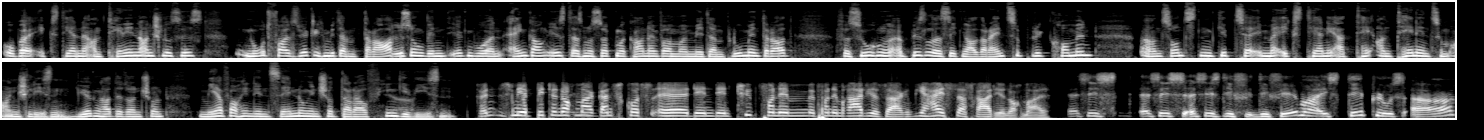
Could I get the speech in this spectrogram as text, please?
ob ein externer Antennenanschluss ist, notfalls wirklich mit einem Drahtlösung, wenn irgendwo ein Eingang ist, dass man sagt, man kann einfach mal mit einem Blumendraht versuchen, ein bisschen ein Signal reinzubekommen. Ansonsten gibt's ja immer externe Ante- Antennen zum Anschließen. Jürgen hatte dann schon mehrfach in den Sendungen schon darauf hingewiesen. Könnten Sie mir bitte noch mal ganz kurz äh, den, den Typ von dem, von dem Radio sagen? Wie heißt das Radio nochmal? Es ist, es ist, es ist die, die Firma ist T plus A,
